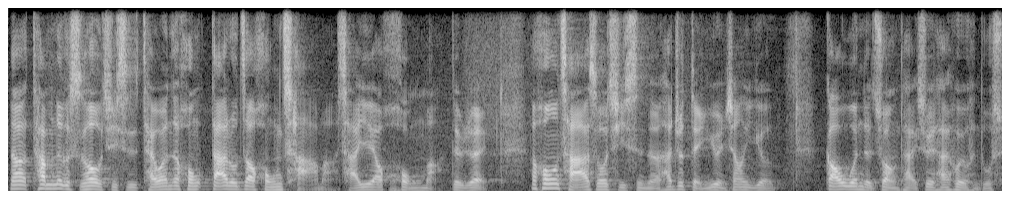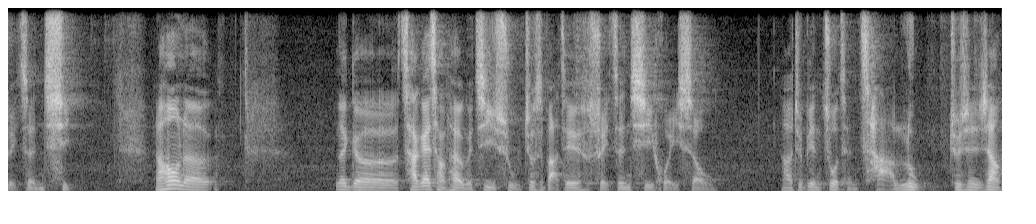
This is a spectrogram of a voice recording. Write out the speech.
那他们那个时候，其实台湾在烘，大家都知道烘茶嘛，茶叶要烘嘛，对不对？那烘茶的时候，其实呢，它就等于很像一个高温的状态，所以它会有很多水蒸气。然后呢，那个茶改厂它有个技术，就是把这些水蒸气回收。然后就变做成茶露，就是像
